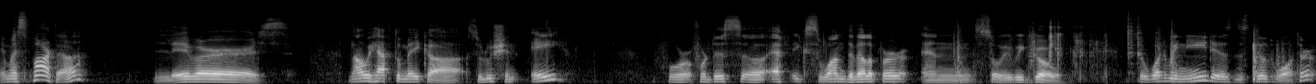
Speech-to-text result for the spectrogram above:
Am I smart, huh? Livers. Now we have to make a solution A for, for this uh, FX1 developer and so here we go. So what we need is distilled water.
